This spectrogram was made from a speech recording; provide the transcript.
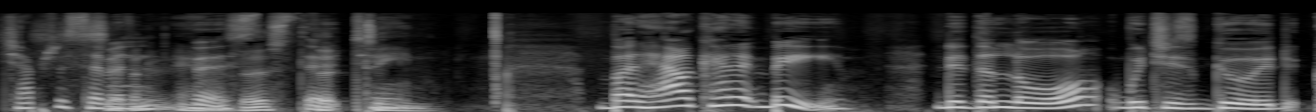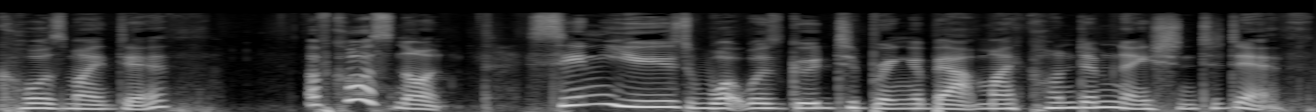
chapter 7, and verse, 13. But how can it be? Did the law, which is good, cause my death? Of course not. Sin used what was good to bring about my condemnation to death.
